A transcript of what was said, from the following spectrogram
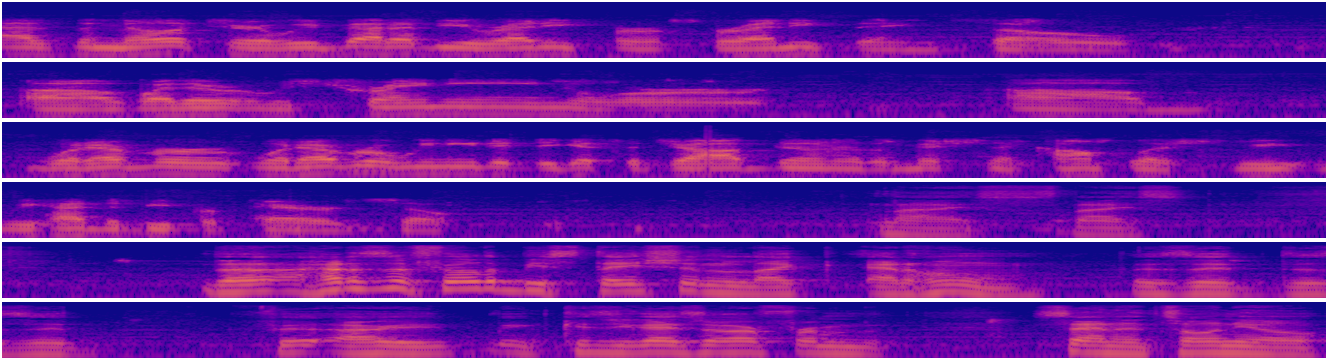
as the military, we've got to be ready for for anything. So uh, whether it was training or um, whatever whatever we needed to get the job done or the mission accomplished, we, we had to be prepared. So nice, nice. The, how does it feel to be stationed like at home? Does it does it feel, are because you guys are from San Antonio?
